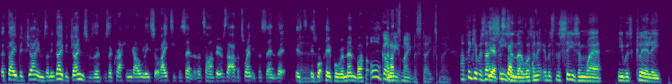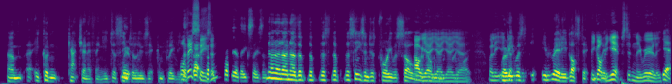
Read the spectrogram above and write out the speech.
a, David James. I mean, David James was a was a cracking goalie sort of eighty percent of the time, but it was that other twenty percent that is, yeah. is what people remember. But all goalies I, make mistakes, mate. I think it was that yeah, season though, wasn't it? It was the season where he was clearly um, uh, he couldn't catch anything. He just seemed Wait, to lose it completely. Well, this season, Premier League season. No, no, no, no. The the the the, season just before he was sold. Oh yeah, yeah, yeah, yeah. Well, he, where he, got, he was, he really lost it. Completely. He got the yips, didn't he? Really? Yeah.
